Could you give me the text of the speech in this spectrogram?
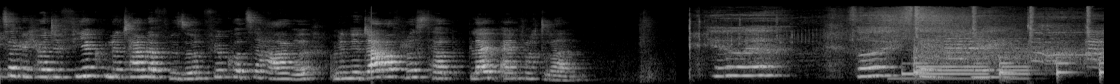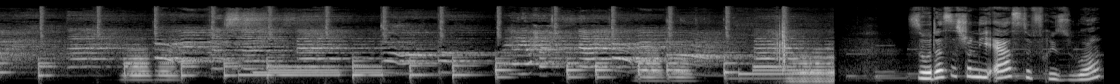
Ich zeige euch heute vier coole Tumblr-Frisuren für kurze Haare und wenn ihr darauf Lust habt, bleibt einfach dran. So, das ist schon die erste Frisur.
